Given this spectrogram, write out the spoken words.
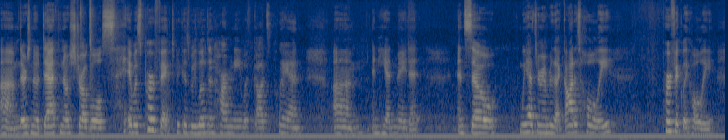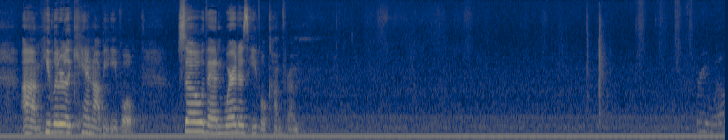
Um, there's no death, no struggles. It was perfect because we lived in harmony with God's plan um, and He had made it. And so we have to remember that God is holy, perfectly holy. Um, he literally cannot be evil. So then, where does evil come from? Free will.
